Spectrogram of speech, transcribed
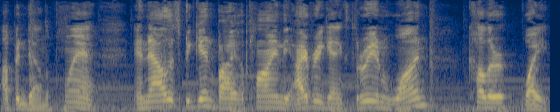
up and down the plant. And now let's begin by applying the IV Organic 3-in-1 color white.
